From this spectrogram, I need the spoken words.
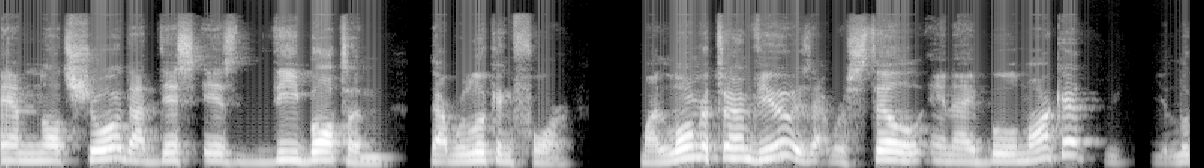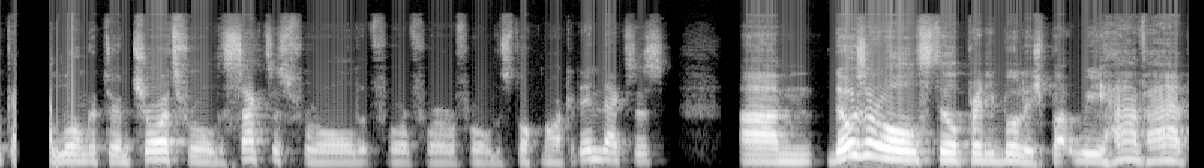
I am not sure that this is the bottom that we're looking for. My longer term view is that we're still in a bull market. You look at the longer term charts for all the sectors, for all the, for, for, for all the stock market indexes. Um, those are all still pretty bullish, but we have had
